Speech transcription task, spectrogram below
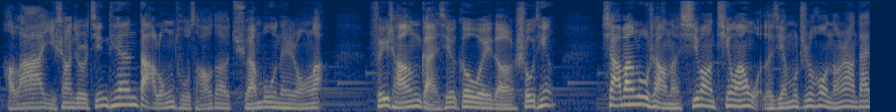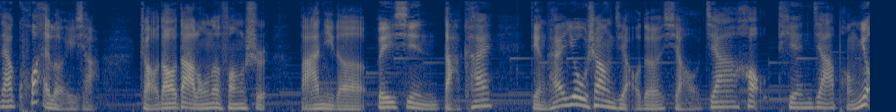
好啦，以上就是今天大龙吐槽的全部内容了。非常感谢各位的收听。下班路上呢，希望听完我的节目之后，能让大家快乐一下。找到大龙的方式，把你的微信打开，点开右上角的小加号，添加朋友，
